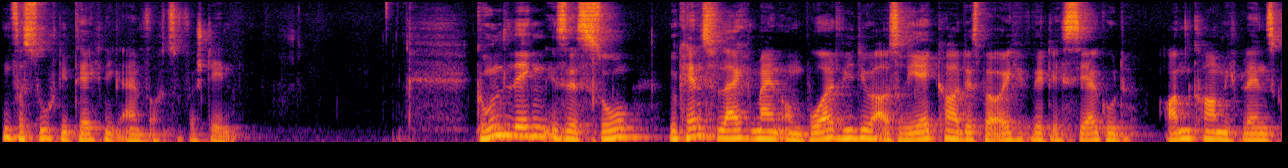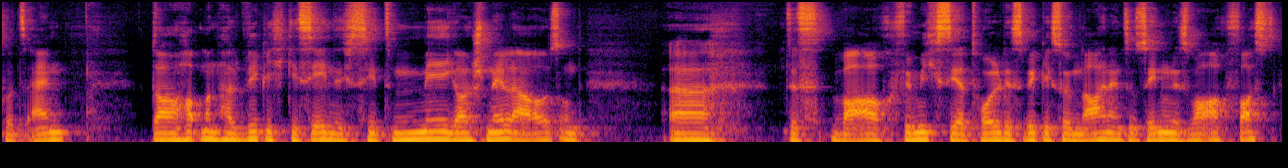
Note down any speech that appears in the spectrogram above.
und versuche die Technik einfach zu verstehen. Grundlegend ist es so, du kennst vielleicht mein Onboard-Video aus Rijeka, das bei euch wirklich sehr gut ankam. Ich blende es kurz ein. Da hat man halt wirklich gesehen, es sieht mega schnell aus und äh, das war auch für mich sehr toll, das wirklich so im Nachhinein zu sehen und es war auch fast,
